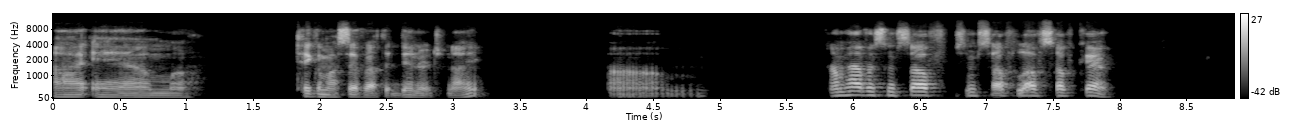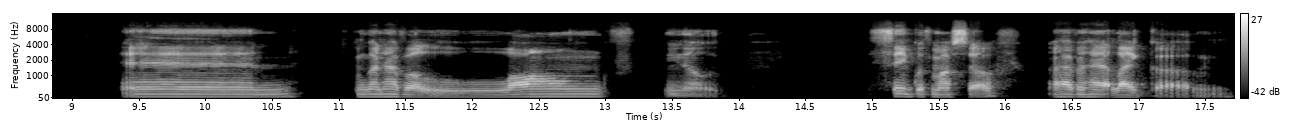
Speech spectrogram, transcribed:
I am taking myself out to dinner tonight. Um, I'm having some self some self love self care, and I'm gonna have a long, you know, think with myself. I haven't had like um,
